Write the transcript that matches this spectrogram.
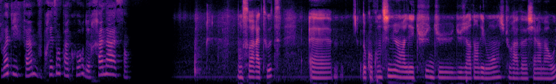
Joie de vie femme vous présente un cours de Rana Hassan. Bonsoir à toutes. Euh, donc on continue hein, l'étude du, jardin des louanges du Rav Shalom.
